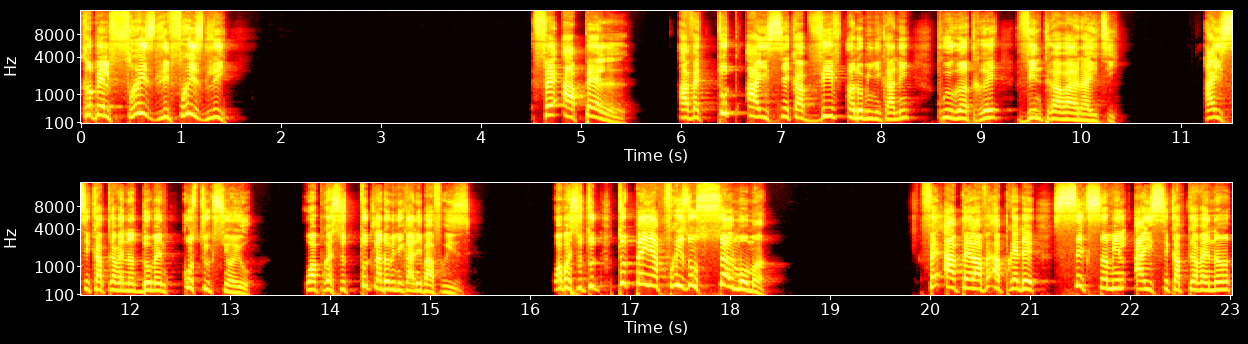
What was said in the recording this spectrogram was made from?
Camp frise li, frise li. Fait appel avec tout haïtien qui vivent en Dominicanie pour rentrer, venir travailler en Haïti. Haïtien qui travaillent dans le domaine construction yo. Ou après sur toute la Dominicanie pas frise. Ou après sur tout tout pays a frise un seul moment. Fait appel après de 500 000 haïtiens qui travaillent dans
